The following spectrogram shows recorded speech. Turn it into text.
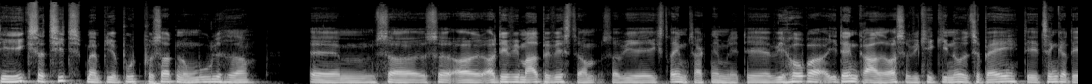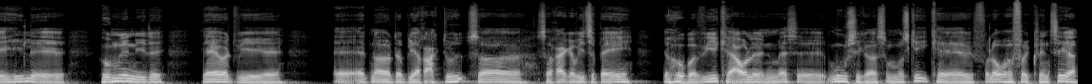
det er ikke så tit, man bliver budt på sådan nogle muligheder. Øhm, så, så, og, og det er vi meget bevidste om, så vi er ekstremt taknemmelige. Det, vi håber i den grad også, at vi kan give noget tilbage. Det, jeg tænker, det er hele øh, humlen i det. Det er jo, at vi, øh, Øh, at når der bliver ragt ud, så, så rækker vi tilbage. Jeg håber, at vi kan aflønne en masse musikere, som måske kan få lov at frekventere,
